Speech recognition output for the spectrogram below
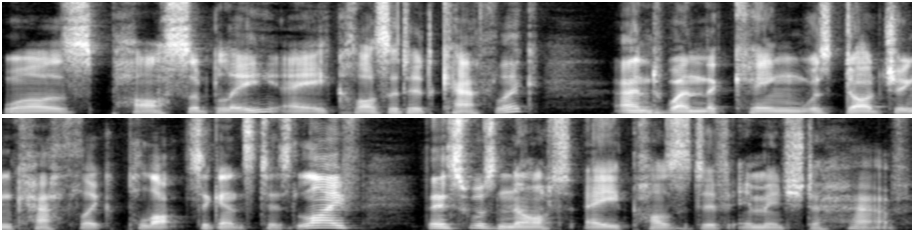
was possibly a closeted Catholic, and when the king was dodging Catholic plots against his life, this was not a positive image to have.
